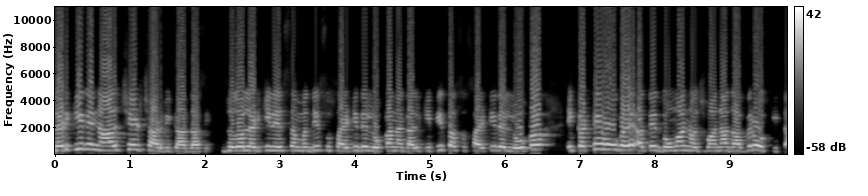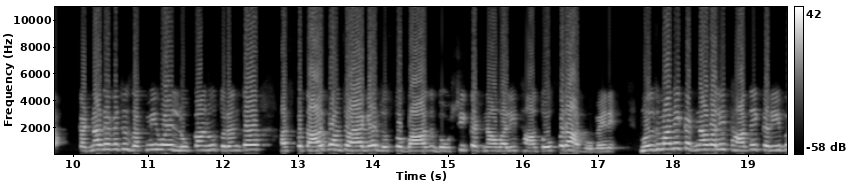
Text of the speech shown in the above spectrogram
ਲੜਕੀ ਦੇ ਨਾਲ ਛੇੜਛਾੜ ਵੀ ਕਰਦਾ ਸੀ। ਜਦੋਂ ਲੜਕੀ ਨੇ ਇਸ ਸੰਬੰਧੀ ਸੁਸਾਇਟੀ ਦੇ ਲੋਕਾਂ ਨਾਲ ਗੱਲ ਕੀਤੀ ਤਾਂ ਸੁਸਾਇਟੀ ਦੇ ਲੋਕ ਇਕੱਠੇ ਹੋ ਗਏ ਅਤੇ ਦੋਵਾਂ ਨੌਜਵਾਨਾਂ ਦਾ ਵਿਰੋਧ ਕੀਤਾ। ਘਟਨਾ ਦੇ ਵਿੱਚ ਜ਼ਖਮੀ ਹੋਏ ਲੋਕਾਂ ਨੂੰ ਤੁਰੰਤ ਹਸਪਤਾਲ ਪਹੁੰਚਾਇਆ ਗਿਆ, ਜਿਸ ਤੋਂ ਬਾਅਦ ਦੋਸ਼ੀ ਘਟਨਾ ਵਾਲੀ ਥਾਂ ਤੋਂ ਫਰਾਰ ਹੋ ਗਏ ਨੇ। ਮੁਲਜ਼ਮਾਂ ਨੇ ਘਟਨਾ ਵਾਲੀ ਥਾਂ ਤੇ ਕਰੀਬ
